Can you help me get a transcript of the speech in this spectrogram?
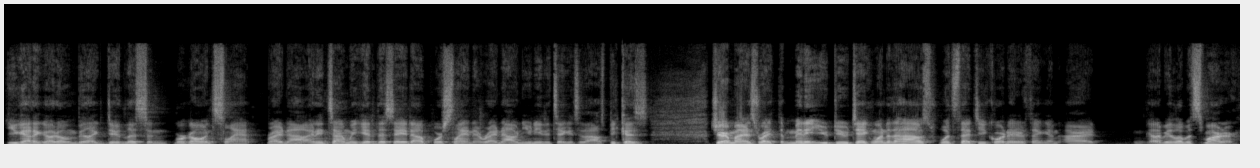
you got to go to him and be like, dude, listen, we're going slant right now. Anytime we get this eight up, we're slanting it right now, and you need to take it to the house because Jeremiah's right. The minute you do take one to the house, what's that D coordinator thinking? All right, got to be a little bit smarter.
